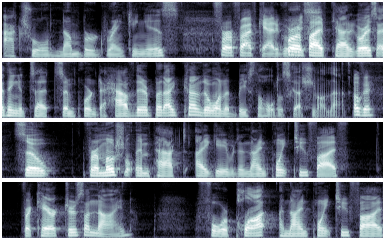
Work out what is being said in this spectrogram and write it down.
actual numbered ranking is For our five categories. for our five categories. I think it's that's important to have there, but I kind of don't want to base the whole discussion on that. Okay. So for emotional impact, I gave it a 9.25. For characters, a 9. For plot, a 9.25.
